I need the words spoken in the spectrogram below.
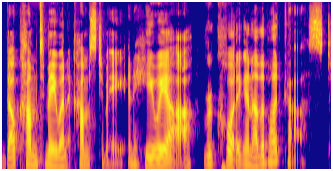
They'll come to me when it comes to me. And here we are recording another podcast.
